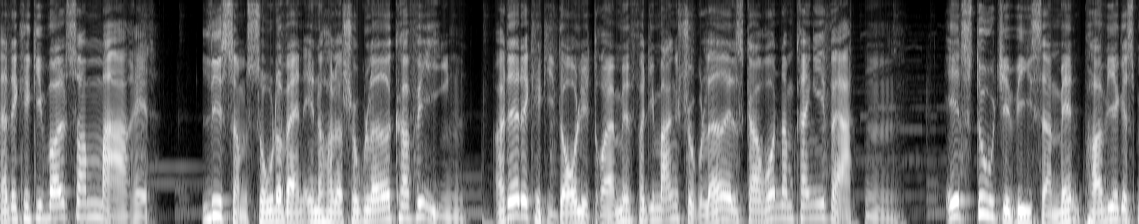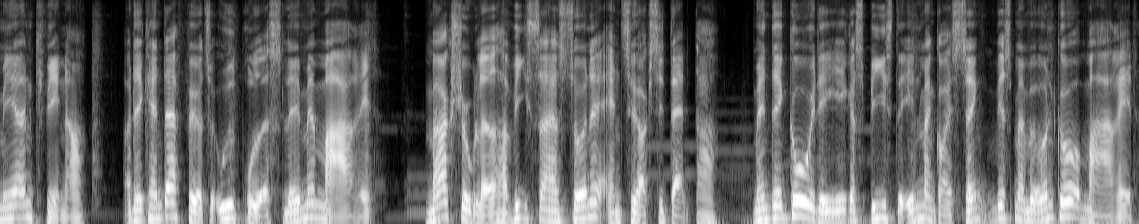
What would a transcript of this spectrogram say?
da det kan give voldsomme mareridt. Ligesom sodavand indeholder chokolade koffein, og dette kan give dårlige drømme for de mange chokoladeelskere rundt omkring i verden. Et studie viser, at mænd påvirkes mere end kvinder, og det kan da føre til udbrud af slemme mareridt. Mørk chokolade har vist sig at have sunde antioxidanter, men det er en god idé ikke at spise det inden man går i seng, hvis man vil undgå mareridt.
